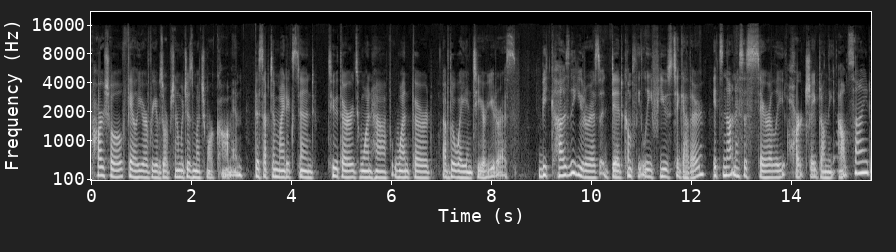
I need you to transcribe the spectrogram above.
partial failure of reabsorption, which is much more common. The septum might extend two thirds, one half, one third of the way into your uterus. Because the uterus did completely fuse together, it's not necessarily heart shaped on the outside,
